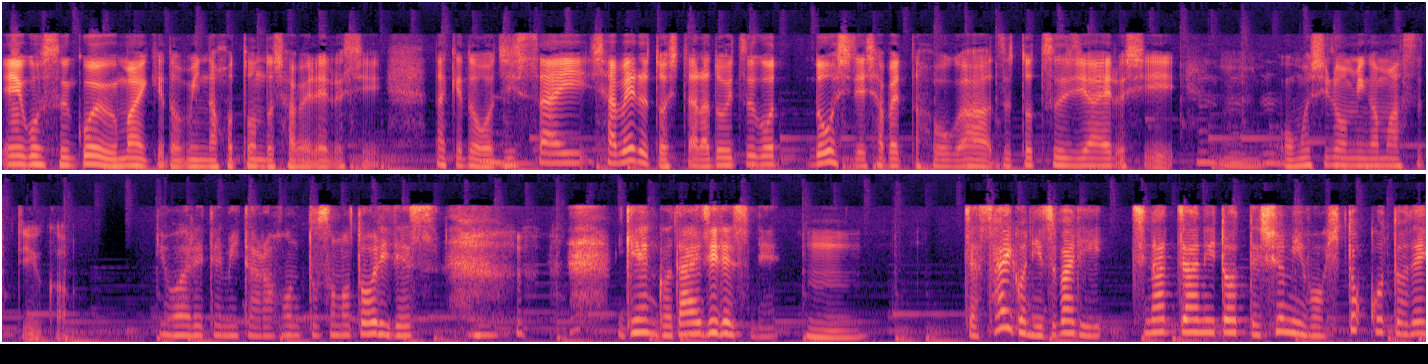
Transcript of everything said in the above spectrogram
英語すごい上手いけどみんなほとんど喋れるし。だけど、うん、実際喋るとしたらドイツ語同士で喋った方がずっと通じ合えるし、うん、うん、面白みが増すっていうか言われてみたら本当その通りです。言語大事ですね。うん。じゃあ最後にズバリちなっちゃんにとって趣味を一言で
